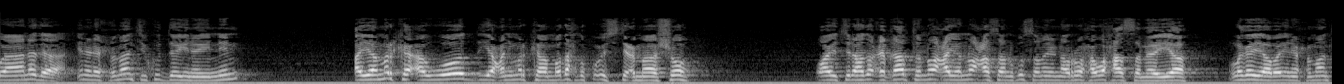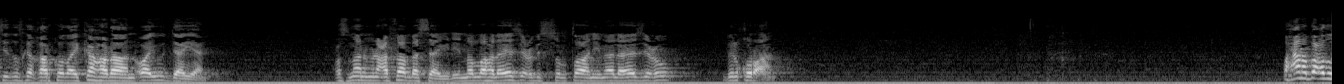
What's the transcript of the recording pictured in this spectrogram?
waanada inaanay xumaantii ku daynaynin ayaa marka awood yani markaa madaxdu ku isticmaasho oo ay tidhaahdo ciqaabta nooca iyo noocaasanu ku samaynaynaa ruuxa waxaa sameeya laga yaaba inay xumaantii dadka qaarkood ay ka hadrhaan oo ay u daayaan. Cusmaan ibnu cafaan baa saa yidhi in allaha laa yazicu bisulطaani ma laa yazicu bilqur'an waxaana bacdu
